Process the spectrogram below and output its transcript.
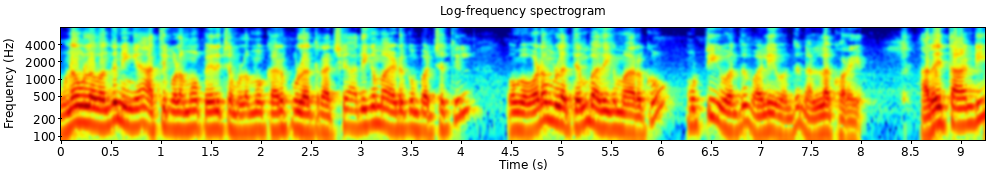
உணவில் வந்து நீங்கள் அத்திப்பழமோ பேரிச்சம்பழமோ கருப்பு உலர் திராட்சை அதிகமாக எடுக்கும் பட்சத்தில் உங்கள் உடம்புல தெம்பு அதிகமாக இருக்கும் முட்டி வந்து வலி வந்து நல்லா குறையும். அதை தாண்டி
